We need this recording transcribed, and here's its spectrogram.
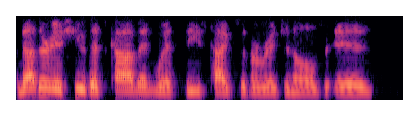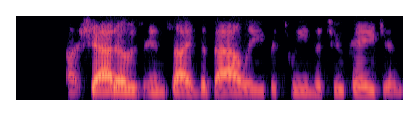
Another issue that's common with these types of originals is uh, shadows inside the valley between the two pages.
